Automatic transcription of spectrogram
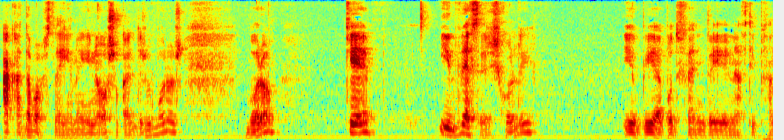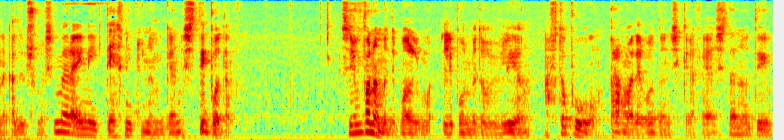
ακατάπαυστα για να γίνω όσο καλύτερος μπορώ, μπορώ. Και η δεύτερη σχολή, η οποία από ό,τι φαίνεται είναι αυτή που θα ανακαλύψουμε σήμερα, είναι η τέχνη του να μην κάνεις τίποτα. Σύμφωνα με, λοιπόν με το βιβλίο, αυτό που πραγματευόταν η συγγραφέας ήταν ότι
